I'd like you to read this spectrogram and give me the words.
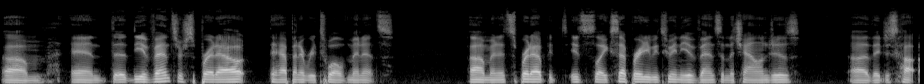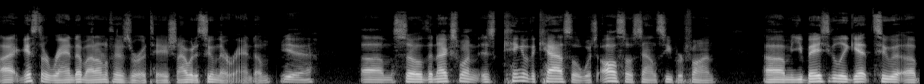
Um, and the, the events are spread out. They happen every 12 minutes. Um, and it's spread out. It's, it's like separated between the events and the challenges. Uh, they just, ho- I guess they're random. I don't know if there's a rotation. I would assume they're random. Yeah. Um, so the next one is King of the Castle, which also sounds super fun. Um, you basically get to a,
